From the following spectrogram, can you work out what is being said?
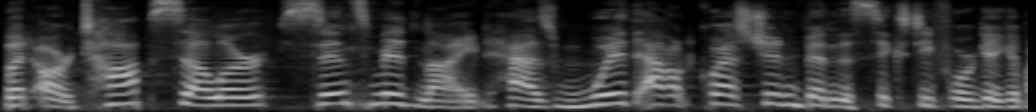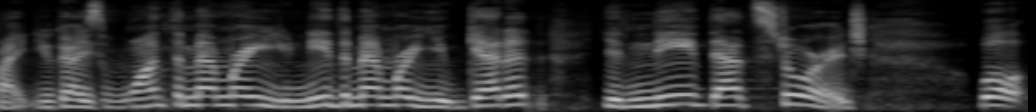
But our top seller since midnight has, without question, been the 64 gigabyte. You guys want the memory, you need the memory, you get it, you need that storage. Well,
